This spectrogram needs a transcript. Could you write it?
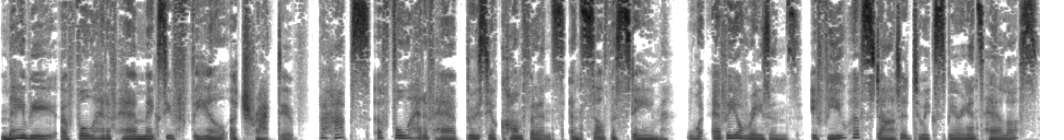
Maybe a full head of hair makes you feel attractive. Perhaps a full head of hair boosts your confidence and self esteem. Whatever your reasons, if you have started to experience hair loss,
